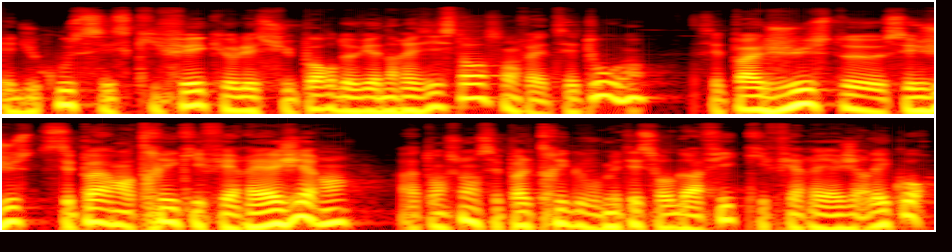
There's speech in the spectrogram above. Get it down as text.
Et du coup, c'est ce qui fait que les supports deviennent résistance, en fait. C'est tout. C'est pas juste, euh, c'est juste, c'est pas un trait qui fait réagir. Hein. Attention, c'est pas le trait que vous mettez sur le graphique qui fait réagir les cours.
